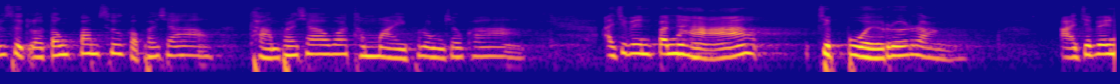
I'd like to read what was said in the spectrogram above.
รู้สึกเราต้องปั้มสู้กับพระเจ้า ถามพระเจ้าว่าทำไมพระองค์เจ้าข้าอาจจะเป็นปัญหาเจ็บป่วยเรื้อรัง อาจจะเป็น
